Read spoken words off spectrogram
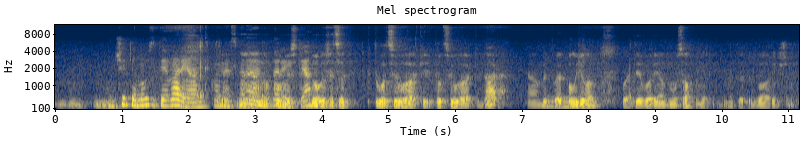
Un šitie mums ir tie varianti, ko mēs Nu, jā, varētu nu, ko mēs, darīt, jā? nu, redzat, to cilvēki, to cilvēki dara. Jā, bet vai pa lielam, vai tie varianti mūs apmierina, ja, tad, tad vārīšana.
